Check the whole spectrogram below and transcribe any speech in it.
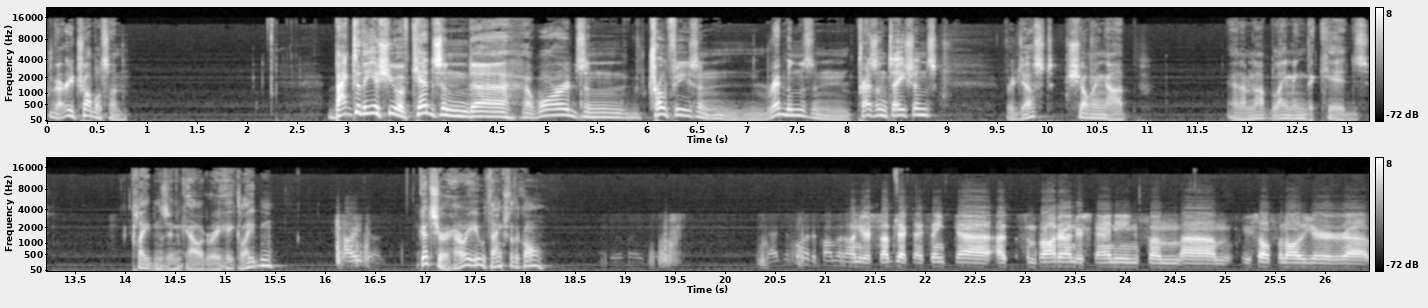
very troublesome. Back to the issue of kids and uh, awards and trophies and ribbons and presentations for just showing up. And I'm not blaming the kids. Clayton's in Calgary. Hey, Clayton. How are you doing? Good, sir. How are you? Thanks for the call. Yeah, I just wanted to comment on your subject. I think uh, uh, some broader understanding from um, yourself and all your uh,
